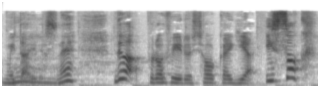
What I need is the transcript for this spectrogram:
みたいですね、ではプロフィール紹介ギア一足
